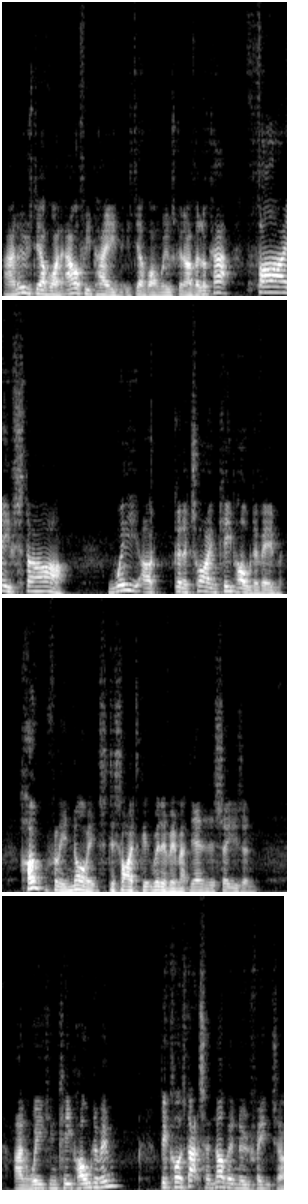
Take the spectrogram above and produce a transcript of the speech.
And who's the other one? Alfie Payne is the other one we was going to have a look at. Five star. We are going to try and keep hold of him. Hopefully Norwich decide to get rid of him at the end of the season. And we can keep hold of him. Because that's another new feature.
